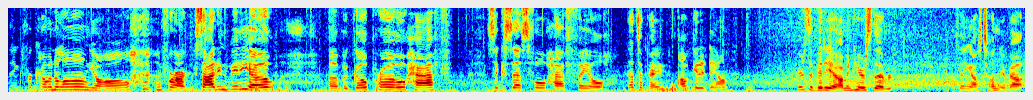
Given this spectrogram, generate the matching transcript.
Thanks for coming along, y'all, for our exciting video of a GoPro half successful, half fail. That's okay, I'll get it down. Here's the video, I mean, here's the thing I was telling you about.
